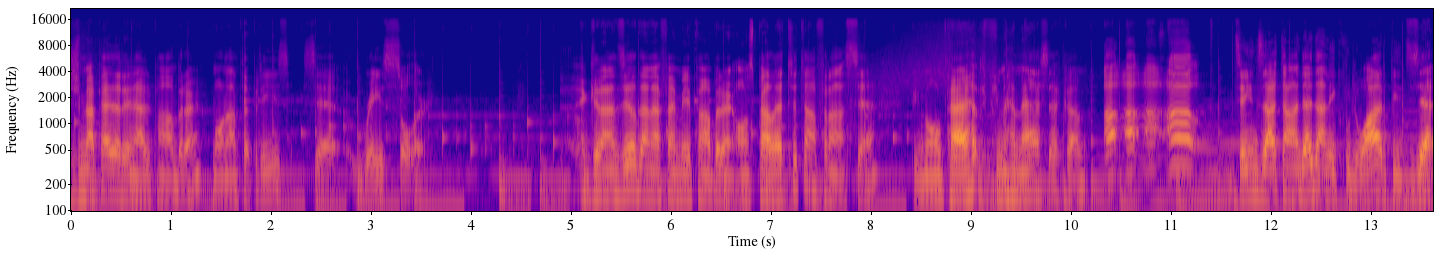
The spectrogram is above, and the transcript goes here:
Je m'appelle Rénal Pambrun. Mon entreprise, c'est Raise Solar. Grandir dans la famille Pambrun, on se parlait tout en français. Puis mon père puis ma mère, c'était comme « Ah, ah, ah, ah! » Tu sais, ils nous attendaient dans les couloirs puis ils disaient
